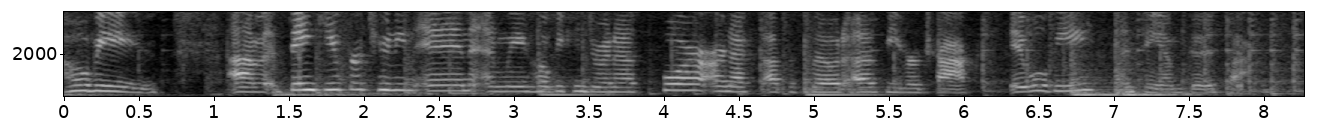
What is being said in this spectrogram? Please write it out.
Go Beavs. Um, thank you for tuning in, and we hope you can join us for our next episode of Beaver Tracks. It will be a damn good time.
